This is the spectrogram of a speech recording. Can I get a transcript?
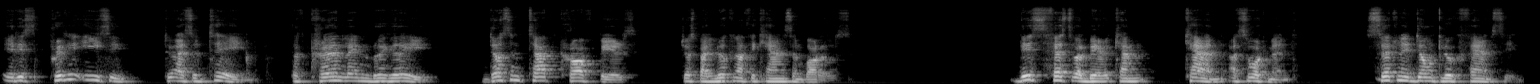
it is pretty easy to ascertain that Krönlein Bryggeri doesn't tap craft beers just by looking at the cans and bottles. This festival beer can, can assortment certainly don't look fancy.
